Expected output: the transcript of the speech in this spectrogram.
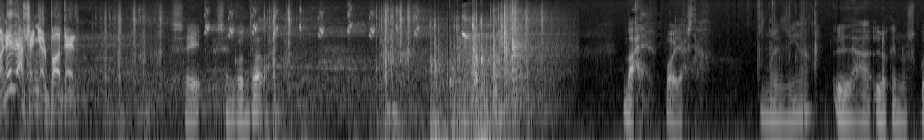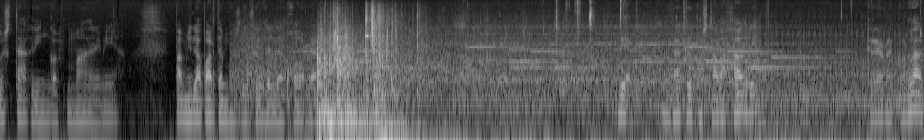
Monedas, señor Potter. Sí, se ha encontrado. Vale, pues ya está. Madre mía, la- lo que nos cuesta a gringos, madre mía. Para mí la parte más difícil del juego real. Bien, ahora creo que estaba Hagrid. Creo recordar.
